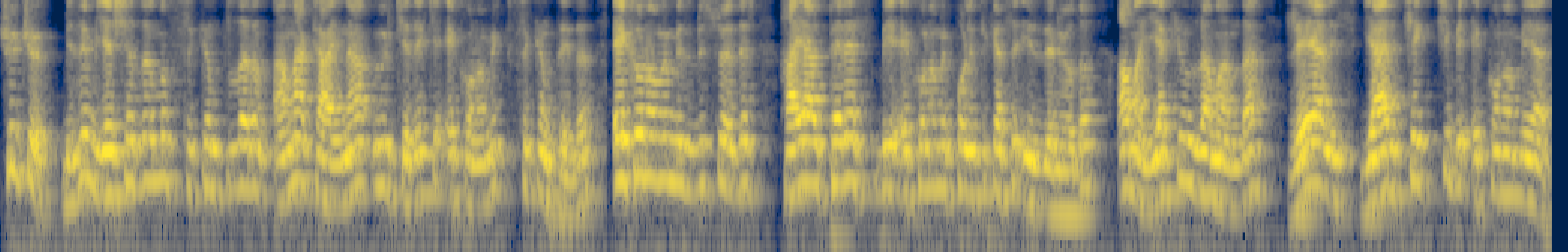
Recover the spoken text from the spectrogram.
Çünkü bizim yaşadığımız sıkıntıların ana kaynağı ülkedeki ekonomik sıkıntıydı. Ekonomimiz bir süredir hayalperest bir ekonomi politikası izleniyordu. Ama yakın zamanda realist, gerçekçi bir ekonomiye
